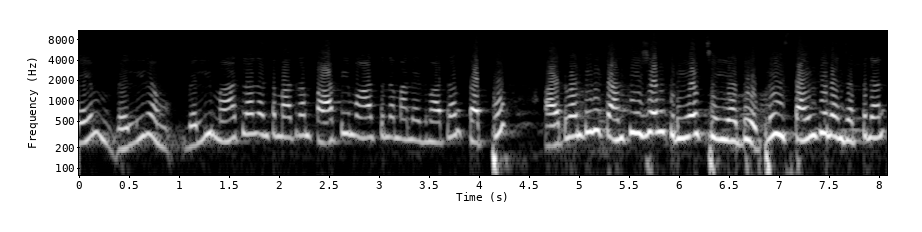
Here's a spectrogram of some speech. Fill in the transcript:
మేము వెళ్ళినాం. వెళ్ళి మాట్లాడినంత మాత్రం పార్టీ మారుతున్నాం అనేది మాత్రం తప్పు. అటువంటిది కన్ఫ్యూజన్ క్రియేట్ చేయొద్దు. ప్లీజ్ థ్యాంక్ యూ నేను చెప్తున్నాను.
